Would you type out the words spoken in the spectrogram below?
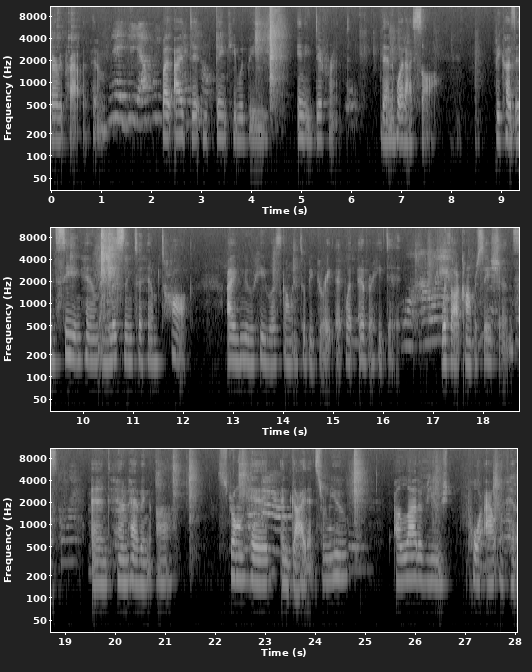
very proud of him. But I didn't think he would be any different than what I saw. Because in seeing him and listening to him talk, I knew he was going to be great at whatever he did with our conversations and him having a strong head and guidance from you a lot of you pour out of him.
